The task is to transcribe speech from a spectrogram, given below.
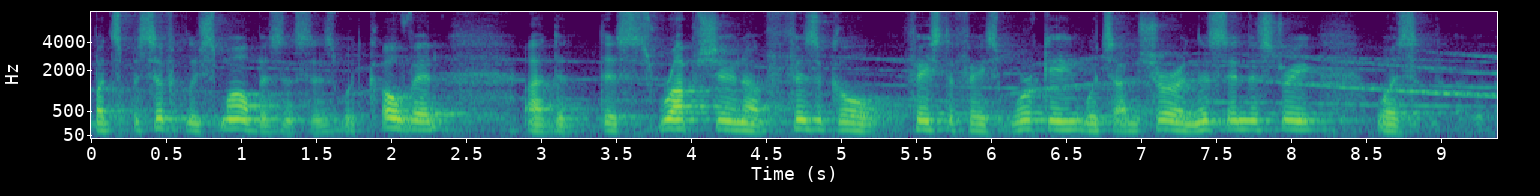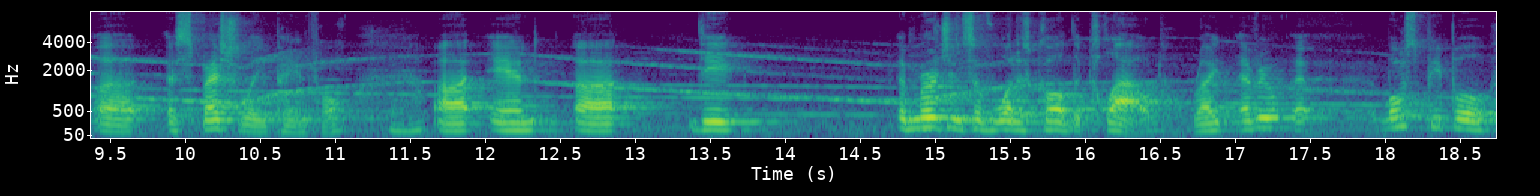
but specifically small businesses, with COVID, uh, the disruption of physical face-to-face working, which I'm sure in this industry was uh, especially painful, mm-hmm. and the emergence of what is called the cloud, right? Every, uh, most people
